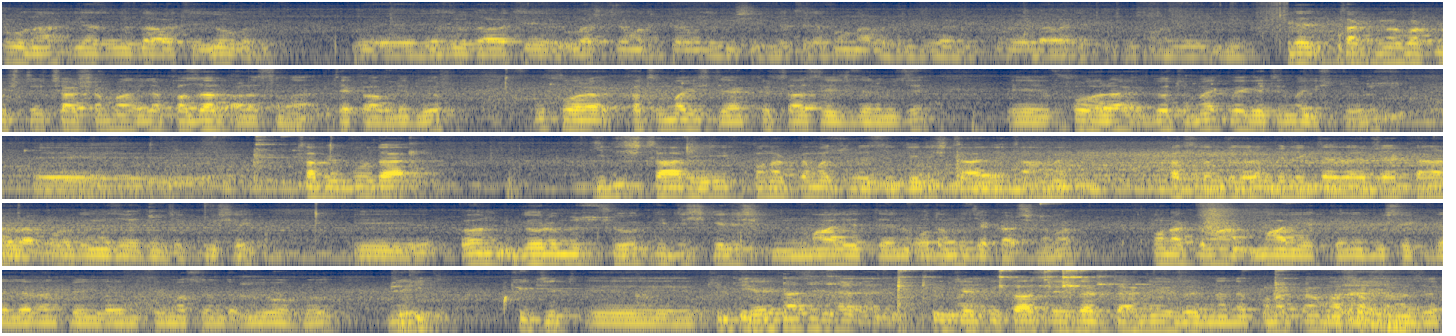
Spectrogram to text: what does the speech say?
çoğuna yazılı davetiye yolladık. Ee, yazılı davetiye ulaştıramadıklarımızı bir şekilde telefonlarla bilgi verdik. Buraya davet ettik bu konuyla ilgili. Bir de takvime bakmıştı. Çarşamba ile pazar arasına tekabül ediyor. Bu fuara katılmak isteyen kırtasiyecilerimizi e, fuara götürmek ve getirmek istiyoruz. E, tabii burada gidiş tarihi, konaklama süresi, geliş tarihi tamamen katılımcıların birlikte vereceği kararla organize edilecek bir şey. Ee, ön görümüz şu, gidiş geliş maliyetlerini odamızca karşılamak, konaklama maliyetlerini bir şekilde Levent Beylerin firmasının da üye olduğu TÜKİT. TÜKİT, e, Türkiye Kırtasiyeciler Derneği. Türkiye Kırtasiyeciler Derneği üzerinden de konaklama masraflarınızı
